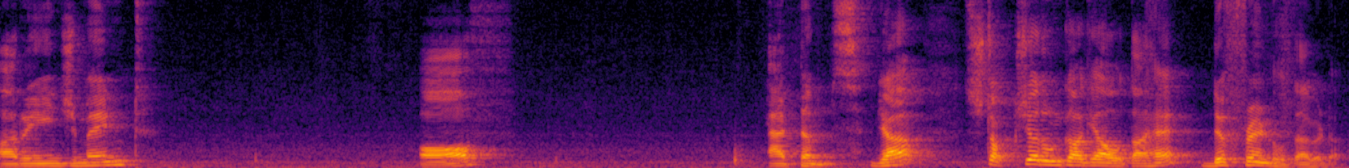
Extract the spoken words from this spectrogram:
अरेंजमेंट ऑफ़ एटम्स या स्ट्रक्चर उनका क्या होता है? डिफरेंट होता है बेटा।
